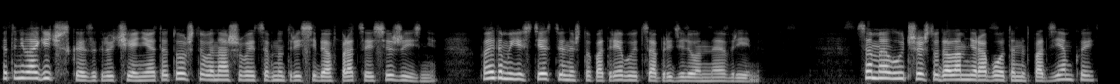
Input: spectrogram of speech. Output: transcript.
Это не логическое заключение, это то, что вынашивается внутри себя в процессе жизни, поэтому естественно, что потребуется определенное время. Самое лучшее, что дала мне работа над подземкой,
